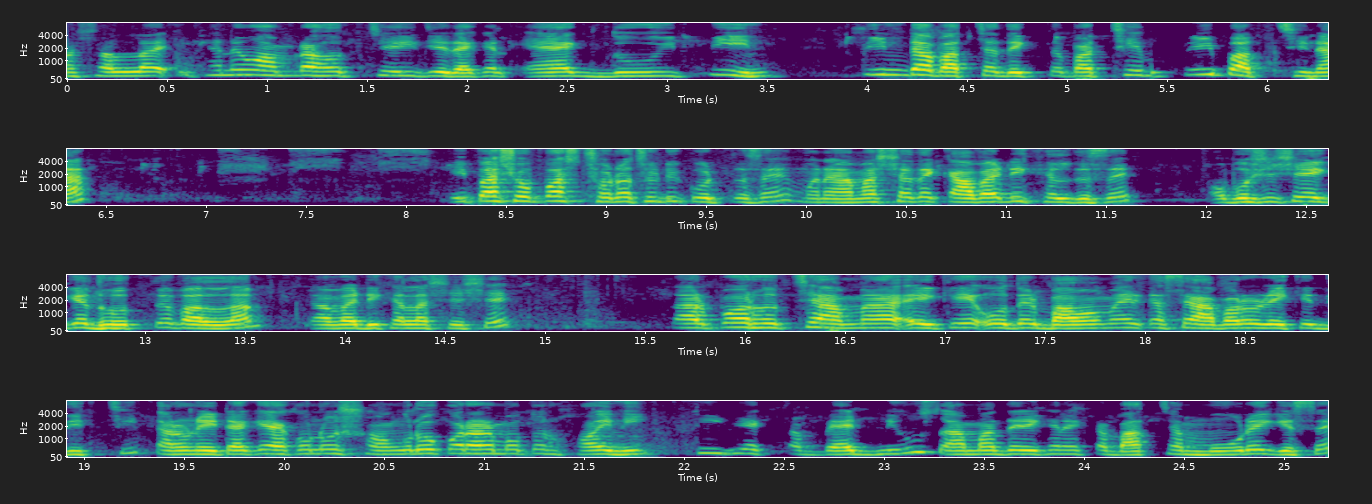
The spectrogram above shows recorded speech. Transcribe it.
মাশাল্লাহ এখানেও আমরা হচ্ছে এই যে দেখেন, এক, দুই, তিন, তিনটা বাচ্চা দেখতে পাচ্ছি বুঝতেই পাচ্ছি না। এই পাশ ওপাশ ছোটাছুটি করতেছে মানে আমার সাথে কাবাডি খেলতেছে। অবশেষে একে ধরতে পারলাম, কাবাডি খেলা শেষে। তারপর হচ্ছে আমরা একে ওদের বাবা মায়ের কাছে আবারও রেখে দিচ্ছি, কারণ এটাকে এখনও সংগ্রহ করার মতন হয়নি। এই যে একটা ব্যাড নিউজ আমাদের এখানে একটা বাচ্চা মরে গেছে।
